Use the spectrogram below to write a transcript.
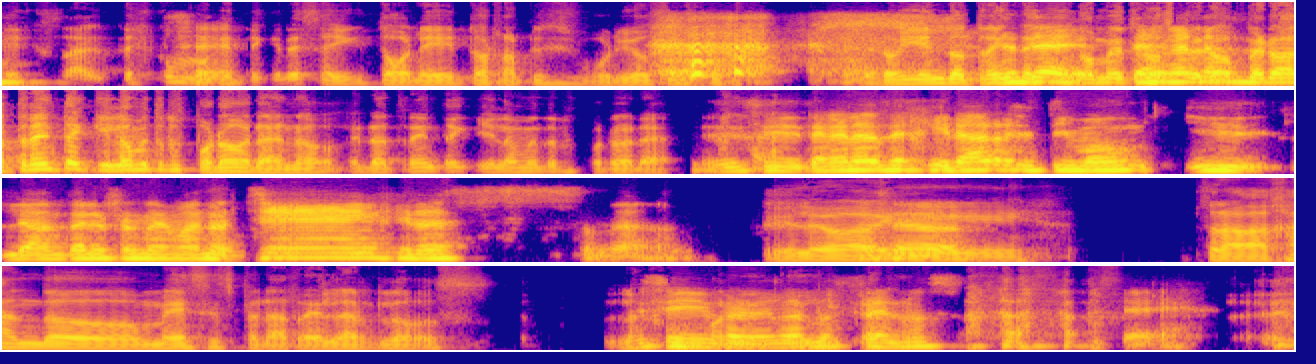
exacto. Es como sí. que te quieres ir Toreto, Rápidos y Furiosos, pero, yendo a Ya 30 te, te dan kilómetros, pero, ganas, pero a 30 kilómetros por hora, ¿no? Pero a 30 kilómetros por hora. eh, sí, te ganas de girar el timón y levantar el freno de mano, ¡chin! girar, nada. Y luego O sea, ahí trabajando meses para arreglar los, los sí, para arreglar los frenos. sí.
